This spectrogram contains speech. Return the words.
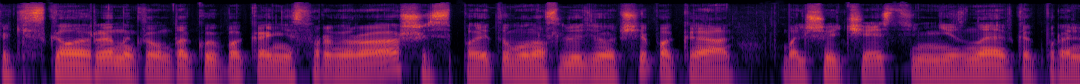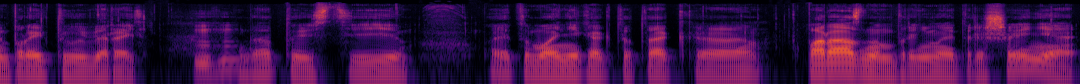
как я сказал, рынок он такой пока не сформировавшийся, поэтому у нас люди вообще пока большой частью не знают, как правильно проекты выбирать. Мгм. да, то есть и поэтому они как-то так э, по-разному принимают решения.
